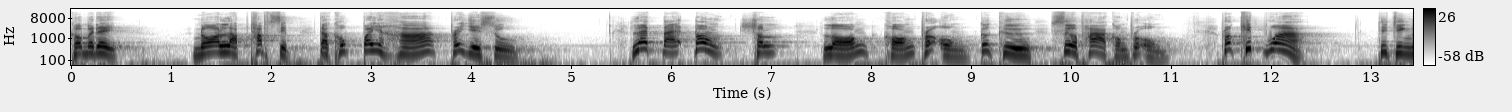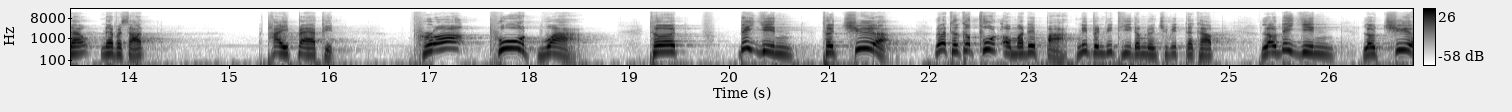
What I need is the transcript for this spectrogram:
เขาไม่ได้นอนหลับทับสิบแต่เขาไปหาพระเยซู และแตะต้องฉลองของพระองค์ก็คือเสื้อผ้าของพระองค์ เพราะคิดว่าที่จริงแล้วในภาษาไทยแปลผิด เพราะพูดว่าเธอได้ยินเธอเชื่อ แล้วเธอก็พูดออกมาได้ปาก นี่เป็นวิธีดำเนินชีวิตนะครับ เราได้ยินเราเชื่อ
